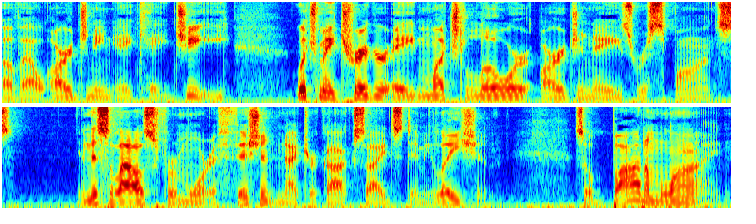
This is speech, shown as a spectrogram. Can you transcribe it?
of L-arginine AKG, which may trigger a much lower arginase response and this allows for more efficient nitric oxide stimulation. So bottom line,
